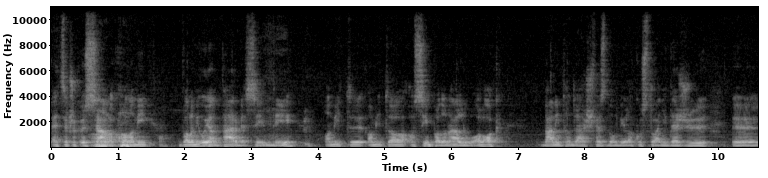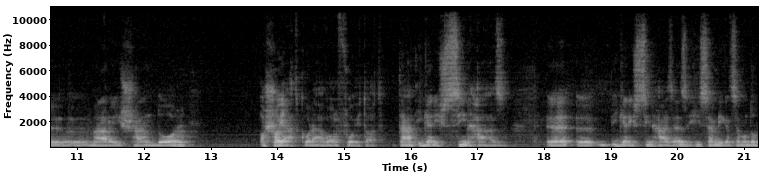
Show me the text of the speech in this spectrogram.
egyszer csak összeállnak valami, valami olyan párbeszéddé, amit, amit a, a színpadon álló alak, Bálint András, Feszdombéla, Béla, Kosztolányi Dezső, Márai Sándor a saját korával folytat. Tehát igenis színház. Igenis színház ez, hiszen még egyszer mondom,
